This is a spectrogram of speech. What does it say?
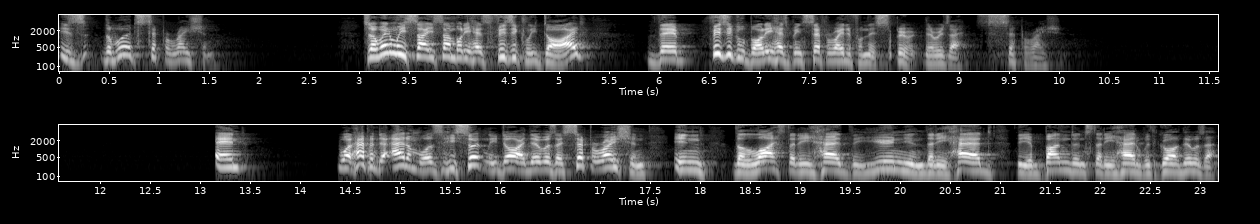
is the word separation. So when we say somebody has physically died, their physical body has been separated from their spirit. There is a separation. And what happened to Adam was he certainly died. There was a separation in the life that he had, the union that he had, the abundance that he had with God. There was a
